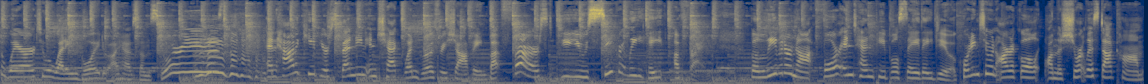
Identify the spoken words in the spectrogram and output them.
to wear to a wedding. Boy, do I have some stories. and how to keep your spending in check when grocery shopping. But first, do you secretly hate a friend? Believe it or not, four in 10 people say they do. According to an article on the shortlist.com,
